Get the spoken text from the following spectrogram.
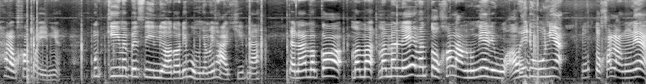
ถ้าเราเข้าไปอย่างเนี้ยเมื่อกี้มันเป็นสีเหลืองตอนที่ผมยังไม่ถ่ายคลิปนะ จากนั้นมันก็มันมามันมาเละมันตกข้างหลังตรงเนี้ยเดี๋ยวผมเอาให้ดูเนี่ยมันตกข้างหลังตรงเนี้ย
